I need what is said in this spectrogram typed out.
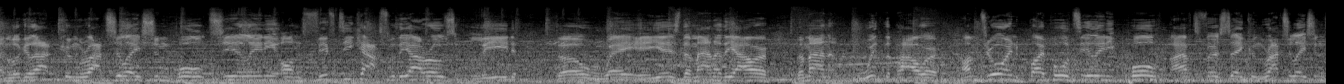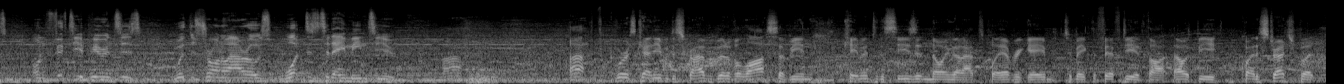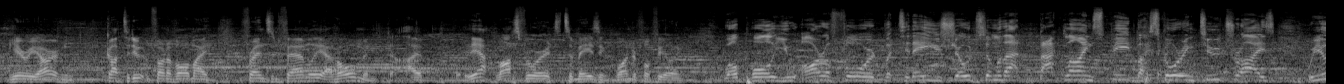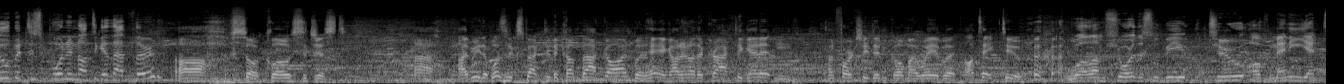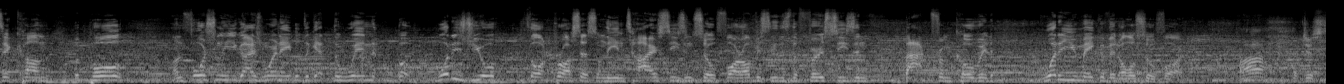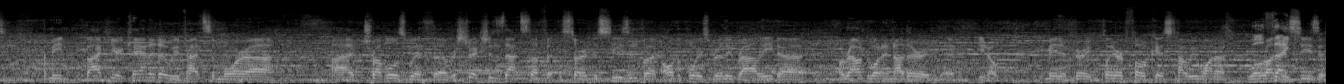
And look at that. Congratulations, Paul Ciulini on 50 caps with the Arrows lead the way. He is the man of the hour, the man with the power. I'm joined by Paul Ciulini. Paul, I have to first say congratulations on 50 appearances with the Toronto Arrows. What does today mean to you? Uh, uh, words can't even describe a bit of a loss. I mean, came into the season knowing that I had to play every game to make the 50 and thought that would be quite a stretch, but here we are and got to do it in front of all my friends and family at home and I, yeah, lost for words. It's amazing, wonderful feeling. Well, Paul, you are a forward, but today you showed some of that backline speed by scoring two tries. Were you a little bit disappointed not to get that third? Oh, so close. It just, uh, I mean, it wasn't expected to come back on, but hey, I got another crack to get it, and unfortunately didn't go my way, but I'll take two. well, I'm sure this will be two of many yet to come. But Paul, unfortunately, you guys weren't able to get the win, but what is your thought process on the entire season so far? Obviously, this is the first season back from COVID. What do you make of it all so far? Uh, just, I mean, back here in Canada, we've had some more uh, uh, troubles with uh, restrictions, that stuff at the start of the season, but all the boys really rallied uh, around one another and, and, you know, made it very player focused how we want to well, run this season.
